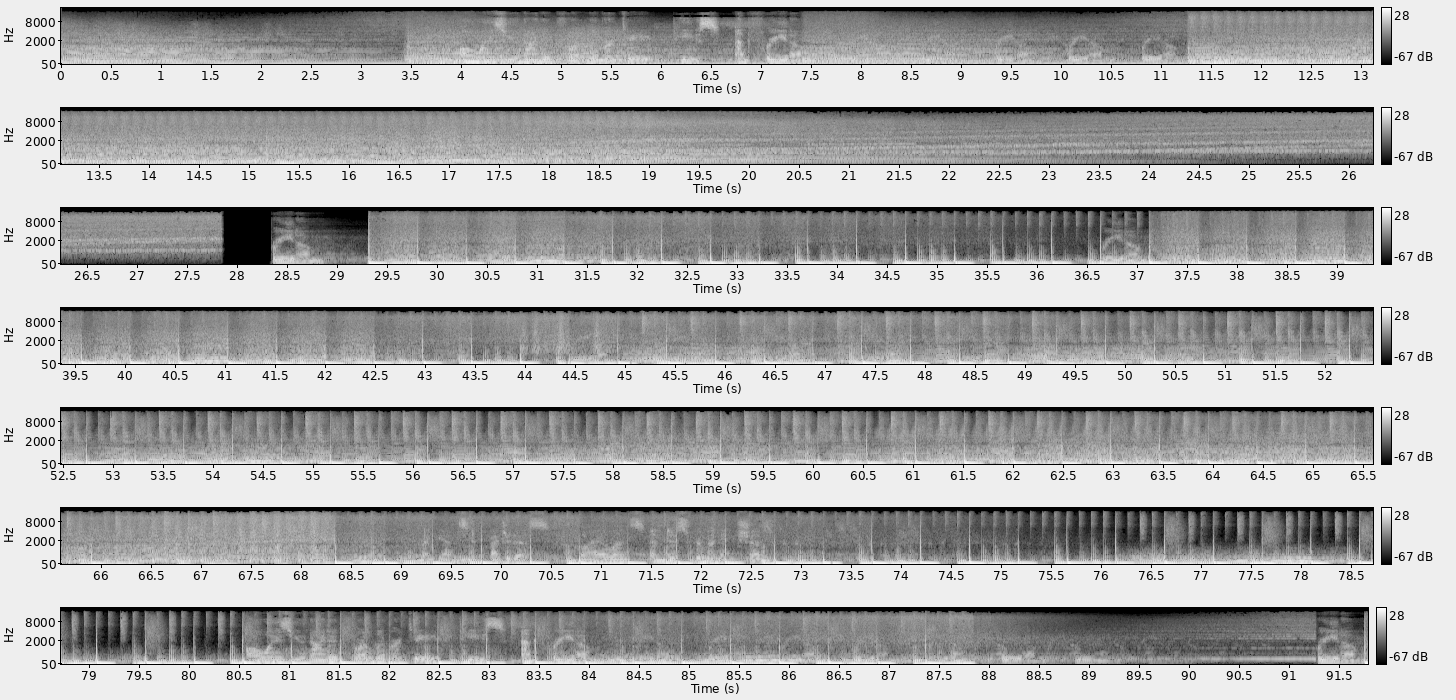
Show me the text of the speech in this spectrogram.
Always united for liberty, peace, and freedom. Freedom, freedom, freedom, freedom, freedom. freedom. Freedom. freedom.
